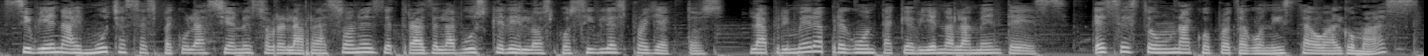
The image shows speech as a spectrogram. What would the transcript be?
Si bien hay muchas especulaciones sobre las razones detrás de la búsqueda y los posibles proyectos, la primera pregunta que viene a la mente es, ¿es esto una coprotagonista o algo más?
